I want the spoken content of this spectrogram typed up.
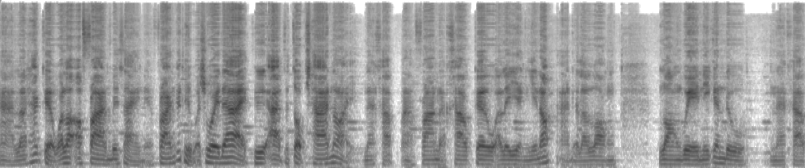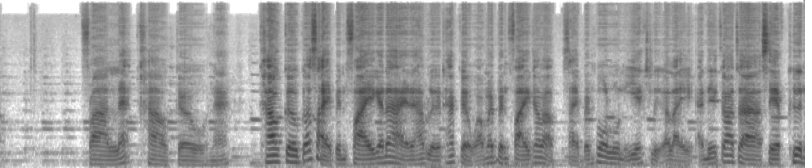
อ่าแล้วถ้าเกิดว่าเราเอาฟรานไปใส่เนี่ยฟรานก็ถือว่าช่วยได้ คืออาจจะจบช้าหน่อยนะครับอ่าฟรานกับคาวเกิลอะไรอย่างนี้เนาะอ่าเดี๋ยวเราลองลองเวนี้กันดูนะครับฟรานและคาวเกิลนะคาวเกิลก็ใส่เป็นไฟก็ได้นะครับ หรือถ้าเกิดว่าไม่เป็นไฟก็แบบใส่เป็นพวกรูน EX หรืออะไร อันนี้ก็จะเซฟขึ้น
